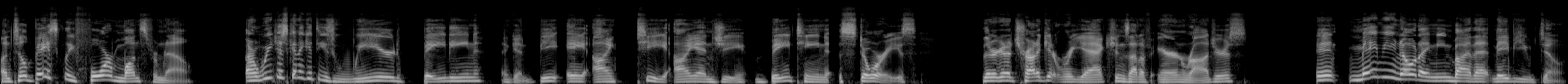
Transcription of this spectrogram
until basically four months from now, are we just going to get these weird baiting, again, B A I T I N G, baiting stories that are going to try to get reactions out of Aaron Rodgers? And maybe you know what I mean by that, maybe you don't.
